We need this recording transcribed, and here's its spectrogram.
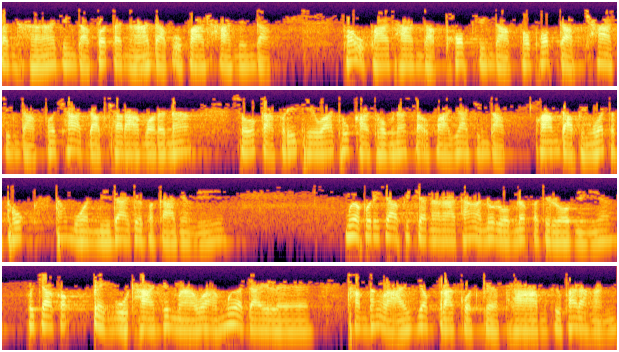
ตัณหาจึงดับ เพราะตัณหาดับอุปาทานจึงดับ เพราะอุปาทานดับภพจึงดับ เพราะภพดับชาติจึงดับ เพราะชาติดับชารามรณะ โสกปริเทวะทุกขาโทมนัสสอุปายาจึงดับ ความดับแห่งวัฏทุกข์ทั้งมวลมีได้ด้วยประการอย่างนี้ เมื่อพระพุทธเจ้าพิจารณาทั้งอนุโลมและปฏิโลมอย่างนี้พระเจ้าก็เปล่งอุทานขึ้นมาว่าเมื่อใดแล ทำทั้งหลายย่อมปรากฏแก่พราหมณ์คือพระอรหันต์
